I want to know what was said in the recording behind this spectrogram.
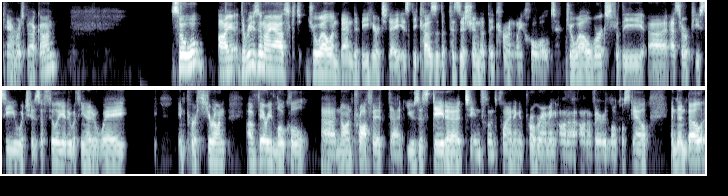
cameras back on. So I, the reason I asked Joelle and Ben to be here today is because of the position that they currently hold. Joelle works for the uh, SRPC, which is affiliated with United Way in Perth, Huron, a very local uh, nonprofit that uses data to influence planning and programming on a, on a very local scale. And then Bell,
